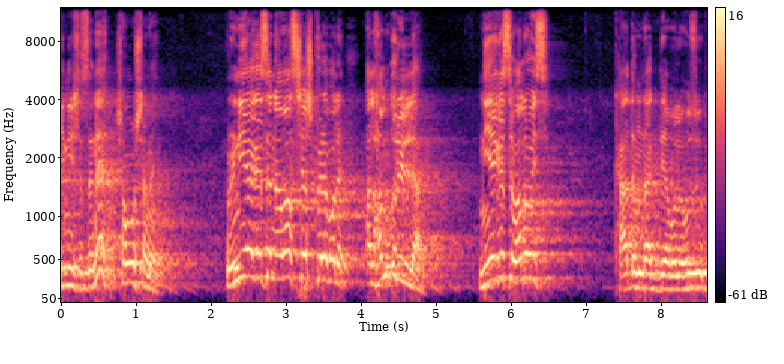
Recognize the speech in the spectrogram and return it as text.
জিনিস আছে, না, সমস্যা নেই। উনি নিয়ে গেছে, নামাজ শেষ করে বলে, আলহামদুলিল্লাহ। নিয়ে গেছে, ভালো হয়েছে। খাদেম ডাক দিয়া বলে, হুজুর,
